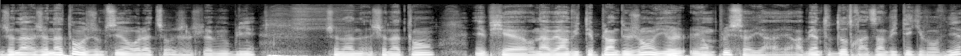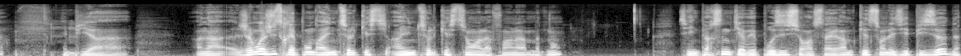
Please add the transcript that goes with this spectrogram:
Jona- Jonathan, je me suis voilà, tu vois, je, je l'avais oublié. Jona- Jonathan. Et puis, euh, on avait invité plein de gens. Et, et en plus, euh, il y, il aura bientôt d'autres invités qui vont venir. Et Mm. puis, euh, a... j'aimerais juste répondre à une seule question, à une seule question à la fin, là, maintenant. C'est une personne qui avait posé sur Instagram quels sont les épisodes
